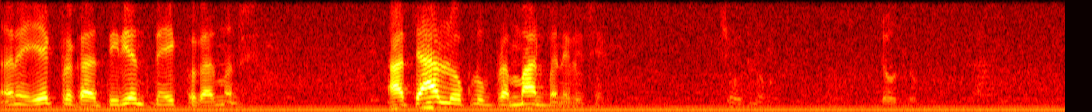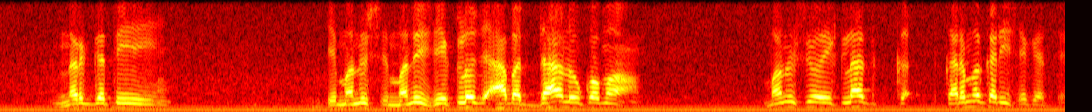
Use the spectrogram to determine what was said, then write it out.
અને એક પ્રકાર તિર્યંત ને એક પ્રકાર મનુષ્ય. આ ચાર લોકનું બ્રહ્માંડ બનેલું છે. નરગતિ એ મનુષ્ય મનુષ્ય એકલો જ આ બધા લોકોમાં મનુષ્યો એકલા જ કર્મ કરી શકે છે.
